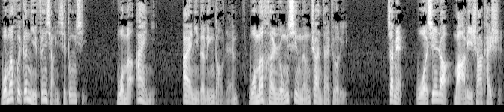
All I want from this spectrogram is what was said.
我们会跟你分享一些东西，我们爱你。爱你的领导人，我们很荣幸能站在这里。下面，我先让玛丽莎开始。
